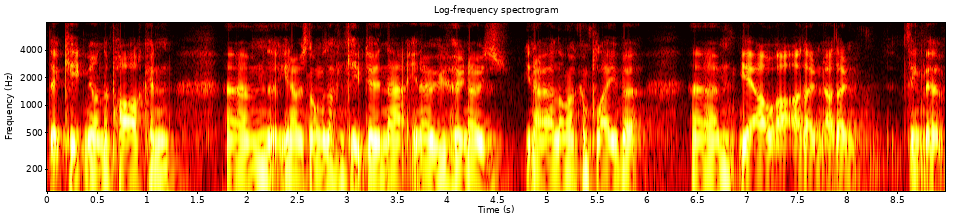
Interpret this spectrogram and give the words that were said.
that keep me on the park, and um, you know, as long as I can keep doing that, you know, who knows, you know, how long I can play, but. Um, yeah, I, I, don't. I don't think that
